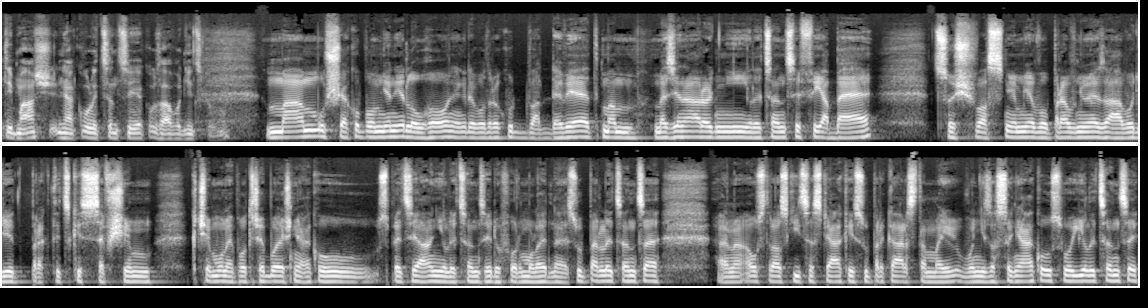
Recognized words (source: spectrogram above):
ty máš nějakou licenci jako závodnickou? Mám už jako poměrně dlouho, někde od roku 2009, mám mezinárodní licenci FIA B, což vlastně mě opravňuje závodit prakticky se vším, k čemu nepotřebuješ nějakou speciální licenci do Formule 1. Super licence na australský cestáky Supercars, tam mají oni zase nějakou svoji licenci.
